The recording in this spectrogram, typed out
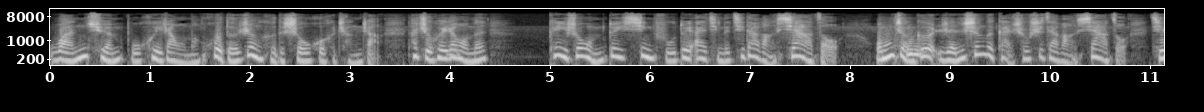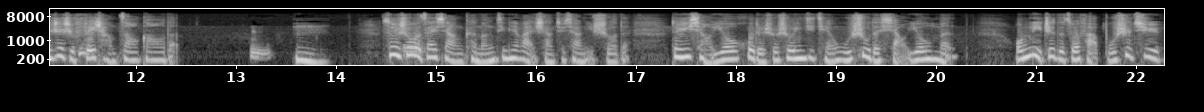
完全不会让我们获得任何的收获和成长，它只会让我们，可以说我们对幸福、对爱情的期待往下走，我们整个人生的感受是在往下走，其实这是非常糟糕的。嗯。嗯，所以说我在想，可能今天晚上就像你说的，对于小优或者说收音机前无数的小优们，我们理智的做法不是去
